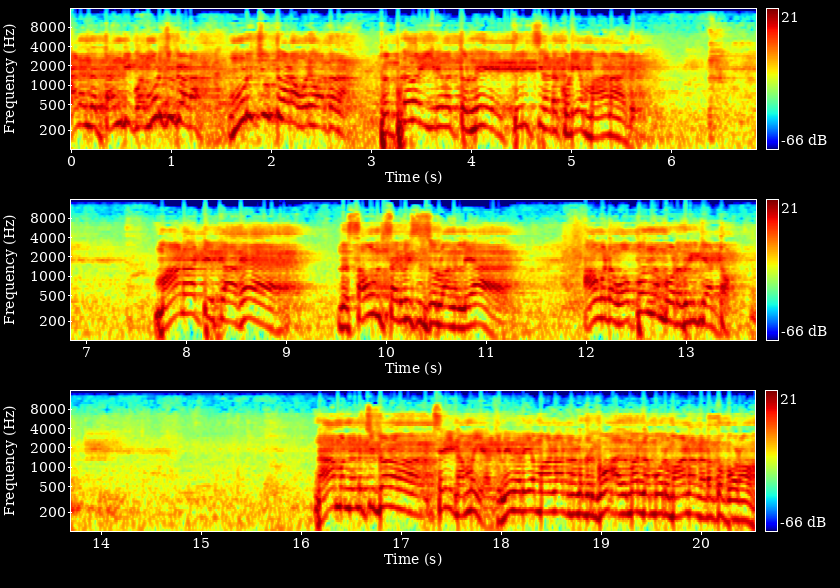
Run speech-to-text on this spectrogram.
அண்ணா இந்த தந்தி போ முடிச்சு விட்டு வாடா முடிச்சு வாடா ஒரு வார்த்தை தான். பிப்ரவரி இருபத்தொன்னு திருச்சி நடக்கூடிய மாநாடு. மாநாட்டிற்காக இந்த சவுண்ட் சர்வீஸ் சொல்லுவாங்க இல்லையா? அவங்ககிட்ட ஒப்பந்தம் போடுறதுக்கு கேட்டோம். நாம நினைச்சிட்டோம் சரி நம்ம ஏற்கனவே நிறைய மாநாடு நடந்திருக்கோம். அது மாதிரி நம்ம ஒரு மாநாடு நடத்த போறோம்.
